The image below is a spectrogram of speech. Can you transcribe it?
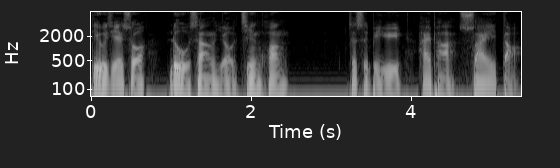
第五节说，路上有惊慌，这是比喻害怕摔倒。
